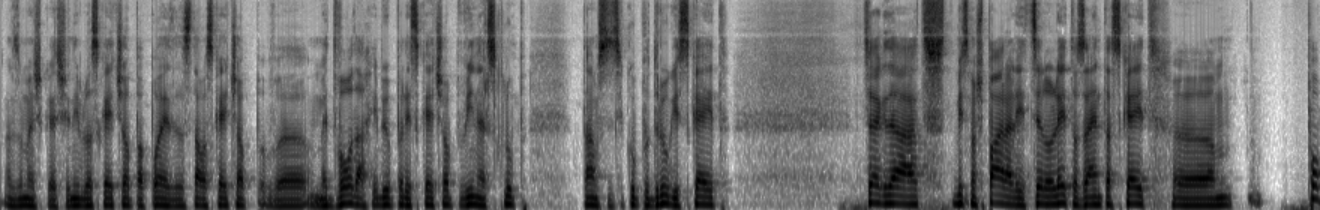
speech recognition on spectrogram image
razumeš, ker še ni bilo skate shopa, poje je zastal skate shop v Medvodah, je bil prvi skate shop, Winners Club, tam sem si kupil drugi skate. Tako da mi smo šparali celo leto za en ta skate. Um, po,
